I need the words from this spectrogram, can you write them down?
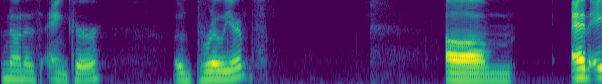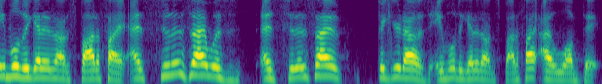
known as Anchor. It was brilliant. Um, and able to get it on Spotify. As soon as I was, as soon as I figured I was able to get it on Spotify, I loved it.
